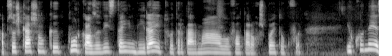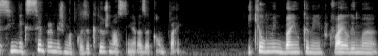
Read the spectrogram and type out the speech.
há pessoas que acham que por causa disso têm direito a tratar mal, ou a faltar ao respeito, ou o que for. Eu, quando é assim, digo sempre a mesma coisa: que Deus Nosso Senhor as acompanhe e que ilumine bem o caminho, porque vai ali uma,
